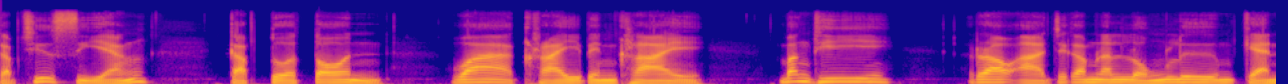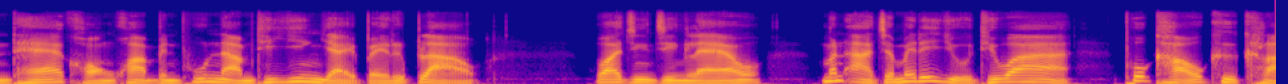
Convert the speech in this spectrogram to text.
กับชื่อเสียง กับตัวตน ว่าใครเป็นใคร บางที เราอาจจะกำลังหลงลืมแก่นแท้ของความเป็นผู้นำที่ยิ่งใหญ่ไปหรือเปล่า ว่าจริง ๆ แล้ว มันอาจจะไม่ได้อยู่ที่ว่าพวกเขาคือใคร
